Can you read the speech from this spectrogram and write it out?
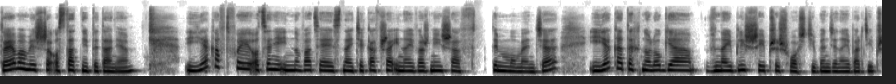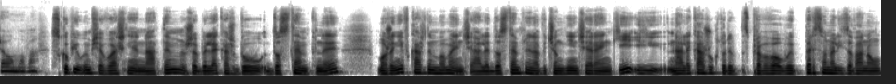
To ja mam jeszcze ostatnie pytanie. Jaka w Twojej ocenie innowacja jest najciekawsza i najważniejsza w tym momencie i jaka technologia w najbliższej przyszłości będzie najbardziej przełomowa? Skupiłbym się właśnie na tym, żeby lekarz był dostępny może nie w każdym momencie, ale dostępny na wyciągnięcie ręki i na lekarzu, który sprawowałby personalizowaną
